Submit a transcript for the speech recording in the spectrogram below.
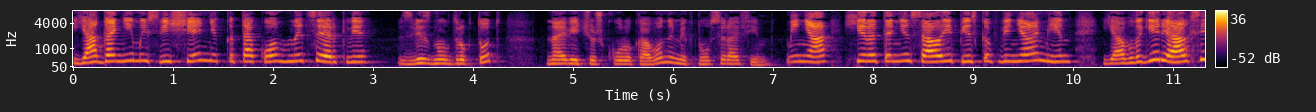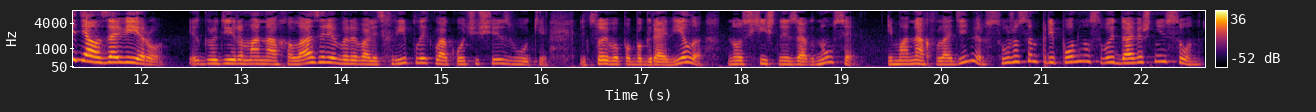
«Я гонимый священник катакомбной церкви!» взвизгнул вдруг тот, на овечью шкуру кого намекнул Серафим. «Меня хиротонесал епископ Вениамин. Я в лагерях сидел за веру!» Из груди романаха Лазаря вырывались хриплые, клокочущие звуки. Лицо его побагровело, нос хищно изогнулся, и монах Владимир с ужасом припомнил свой давешний сон,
